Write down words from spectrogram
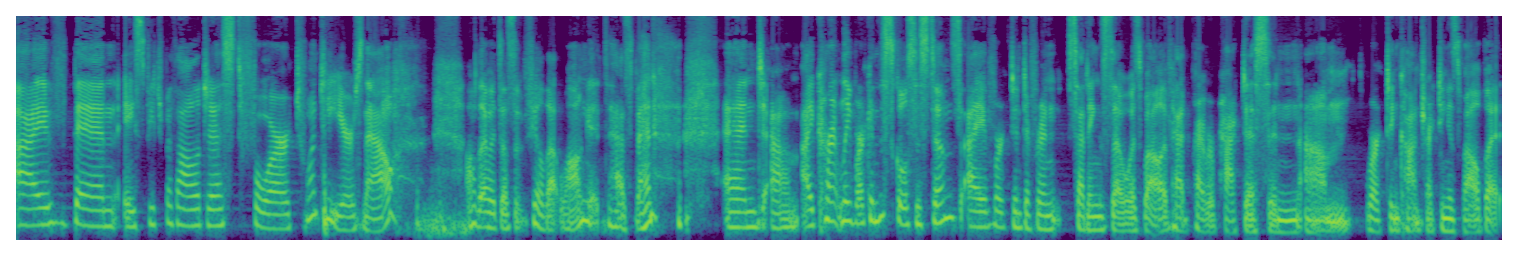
I've been a speech pathologist for 20 years now, although it doesn't feel that long, it has been. and um, I currently work in the school systems. I've worked in different settings, though, as well. I've had private practice and um, worked in contracting as well, but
